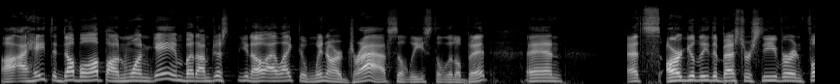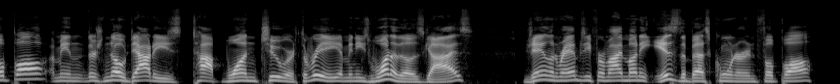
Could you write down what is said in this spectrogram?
Uh, I hate to double up on one game, but I'm just you know I like to win our drafts at least a little bit, and that's arguably the best receiver in football. I mean, there's no doubt he's top one, two, or three. I mean, he's one of those guys. Jalen Ramsey, for my money, is the best corner in football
